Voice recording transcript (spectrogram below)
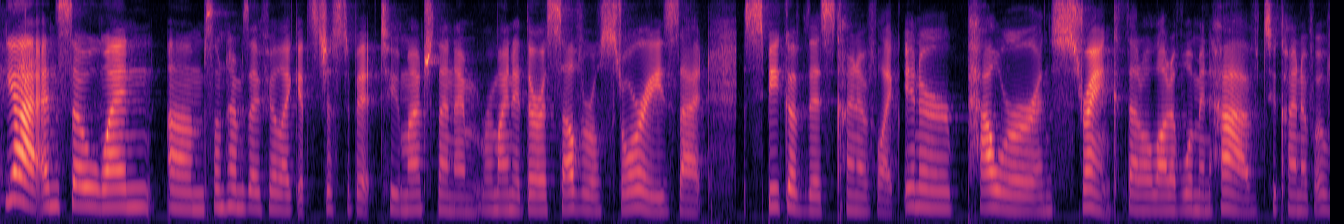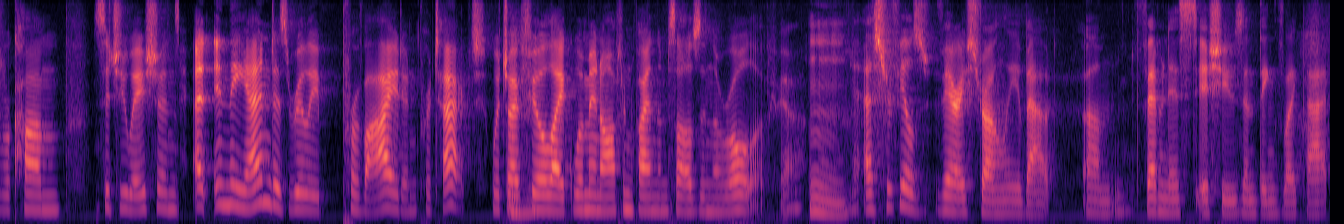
Yeah, and so when um, sometimes I feel like it's just a bit too much, then I'm reminded there are several stories that speak of this kind of like inner power and strength that a lot of women have to kind of overcome situations. And in the end, is really provide and protect, which I feel like women often find themselves in the role of. Yeah. Yeah, Esther feels very strongly about um, feminist issues and things like that.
